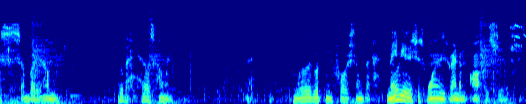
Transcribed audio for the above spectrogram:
Somebody humming. Who the hell is humming? We're looking for some guy. Maybe it's just one of these random offices.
